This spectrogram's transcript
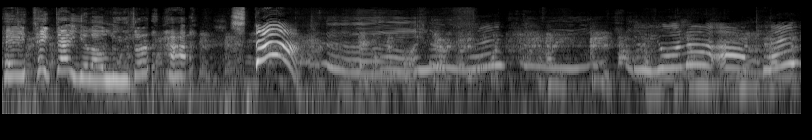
Hey, take that, yellow loser. Ha. Stop! You wanna uh, play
